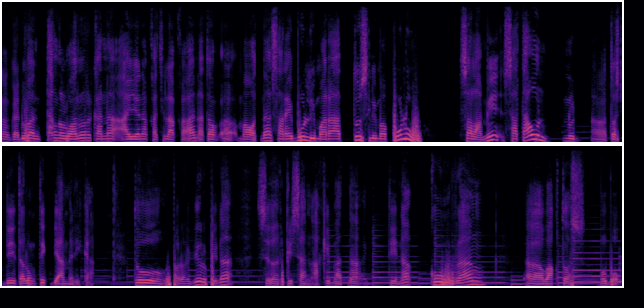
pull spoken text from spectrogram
ngagaduhan tanggal waler karena ayana kecelakaan atau uh, mautna 1550 salami setahun nu uh, tos ditarung tik di Amerika. Tuh paragi rupina seueur pisan akibatna tina kurang uh, waktu bobo.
